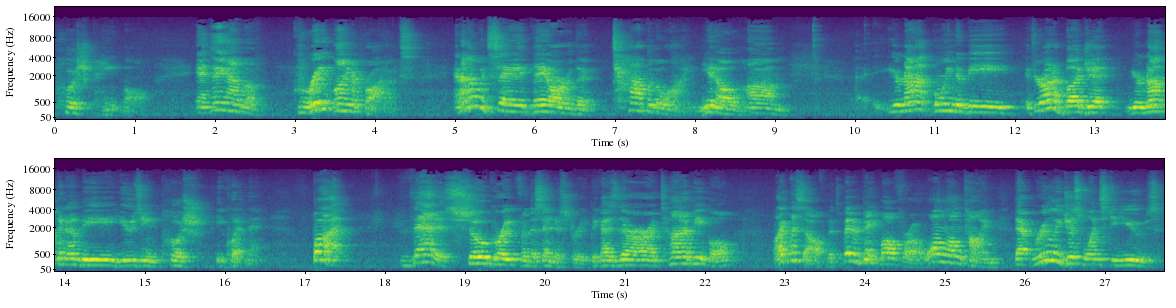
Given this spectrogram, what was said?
Push Paintball. And they have a great line of products. And I would say they are the top of the line. You know, um, you're not going to be, if you're on a budget, you're not going to be using push equipment. But that is so great for this industry because there are a ton of people like myself, that's been in paintball for a long, long time, that really just wants to use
